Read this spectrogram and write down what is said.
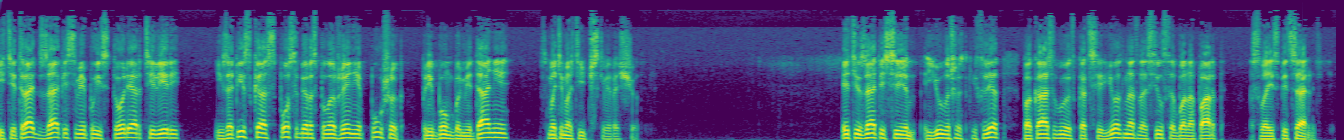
и тетрадь с записями по истории артиллерии и записка о способе расположения пушек при бомбометании с математическими расчетами. Эти записи юношеских лет показывают, как серьезно относился Бонапарт к своей специальности.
